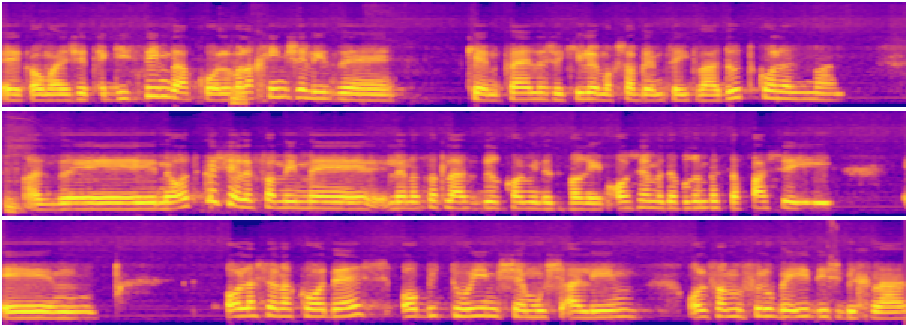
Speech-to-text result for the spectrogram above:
אה, כמובן יש את הגיסים והכל, אבל אחים שלי זה, כן, כאלה שכאילו הם עכשיו באמצע התוועדות כל הזמן. אז אה, מאוד קשה לפעמים אה, לנסות להסביר כל מיני דברים, או שהם מדברים בשפה שהיא או לשון הקודש, או ביטויים שהם מושאלים, או לפעמים אפילו ביידיש בכלל.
